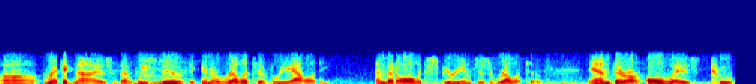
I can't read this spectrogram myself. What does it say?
uh, recognize that we live in a relative reality and that all experience is relative. And there are always two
